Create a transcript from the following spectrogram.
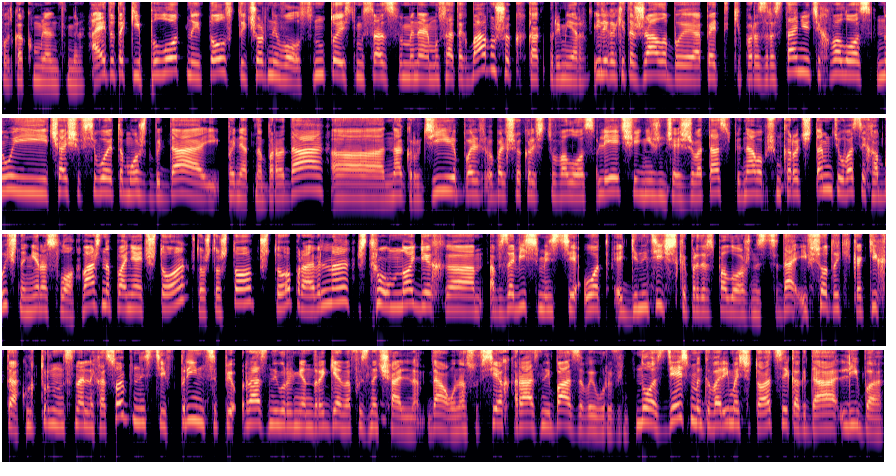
вот как у меня, например, а это такие плотные, толстые черные волосы. Ну, то есть мы сразу вспоминаем усатых бабушек, как пример, или какие-то жалобы, опять-таки, по разрастанию этих волос. Ну и чаще всего это может быть, да, и, понятно, борода, э, на груди большое количество волос, плечи, нижняя часть живота, спина. В общем, короче, там, где у вас их обычно не росло. Важно понять, что, что, что, что, что, правильно, что у многих э, в зависимости от генетической предрасположенности, да, и все-таки каких-то культурно-национальных особенностей, в принципе, разный уровень андрогенов изначально. Да, у нас у всех разный базовый уровень. Но здесь мы говорим о ситуации, когда либо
